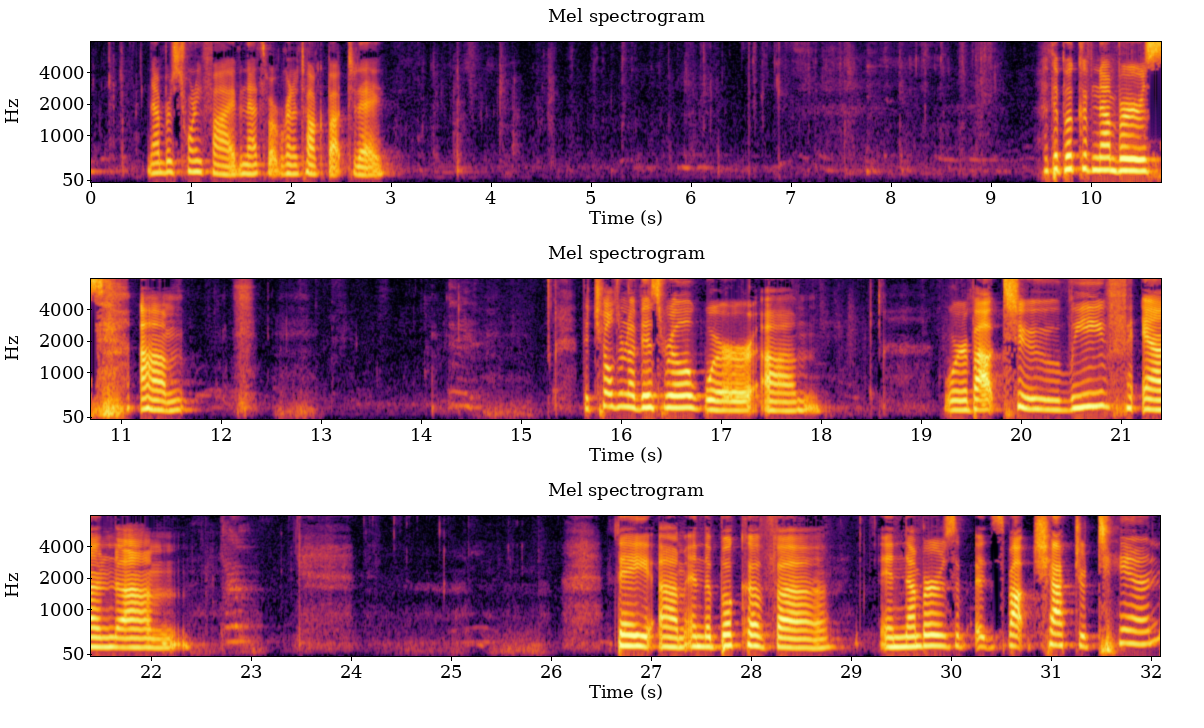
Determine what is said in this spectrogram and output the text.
Numbers 25, and that's what we're going to talk about today. The book of Numbers, um, the children of Israel were um, we're about to leave, and um, they, um, in the book of, uh, in Numbers, it's about chapter 10.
